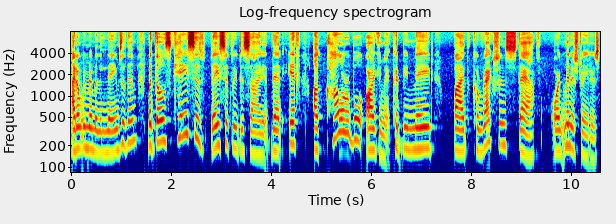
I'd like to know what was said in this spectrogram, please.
I don't remember the names of them, but those cases basically decided that if a colorable argument could be made by the corrections staff or administrators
